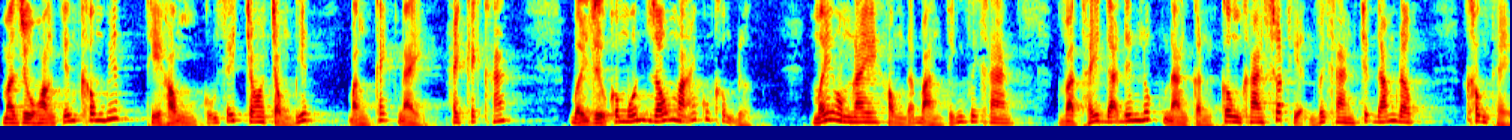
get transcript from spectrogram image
Mà dù Hoàng Tiến không biết, thì Hồng cũng sẽ cho chồng biết bằng cách này hay cách khác. Bởi dù có muốn giấu mãi cũng không được. Mấy hôm nay Hồng đã bàn tính với Khang, và thấy đã đến lúc nàng cần công khai xuất hiện với Khang trước đám đông. Không thể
